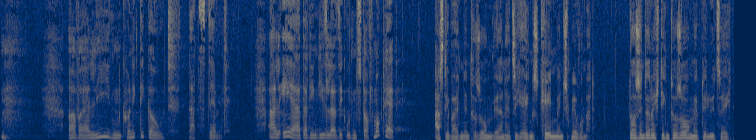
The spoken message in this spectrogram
Aber lieden kun ich die gut, dat stimmt. All er, da den Gisela sich uten Stoff mogt hätt. Als die beiden den Tosom wären, hätt sich eigens kein Mensch mehr wundert. Da sind die richtigen Tosom, hebt die Lüt secht.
